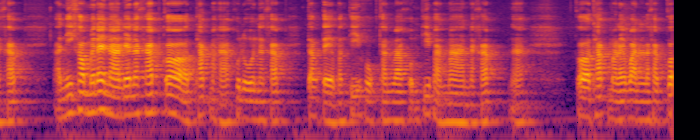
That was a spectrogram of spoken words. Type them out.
นะครับ อันนี้เข้าไม่ได้นานแล้วนะครับ ก็ทักมาหาครูโลนะครับ ตั้งแต่วันที่ 6 ธันวาคมที่ผ่านมานะครับนะก็ทักมาหลายวันแล้วครับ ก็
